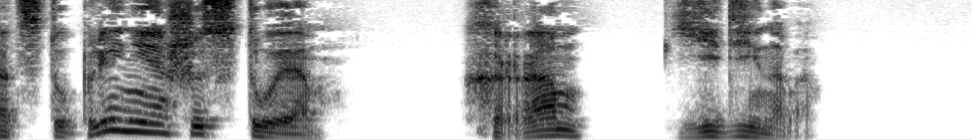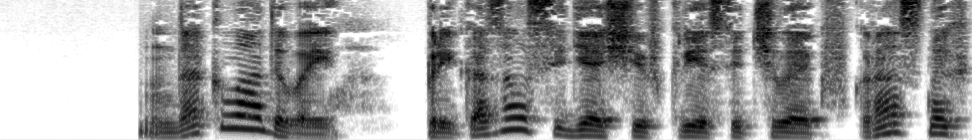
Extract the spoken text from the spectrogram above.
Отступление шестое. Храм Единого. «Докладывай», – приказал сидящий в кресле человек в красных,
